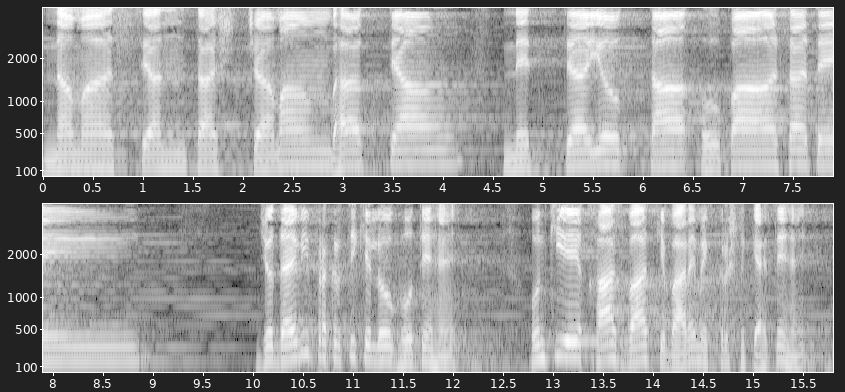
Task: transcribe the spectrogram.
नमस्यन्तश्च माँ भक्त्या नित्ययुक्ता उपासते। जो दैवी प्रकृति के लोग होते हैं, उनकी एक खास बात के बारे में कृष्ण कहते हैं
